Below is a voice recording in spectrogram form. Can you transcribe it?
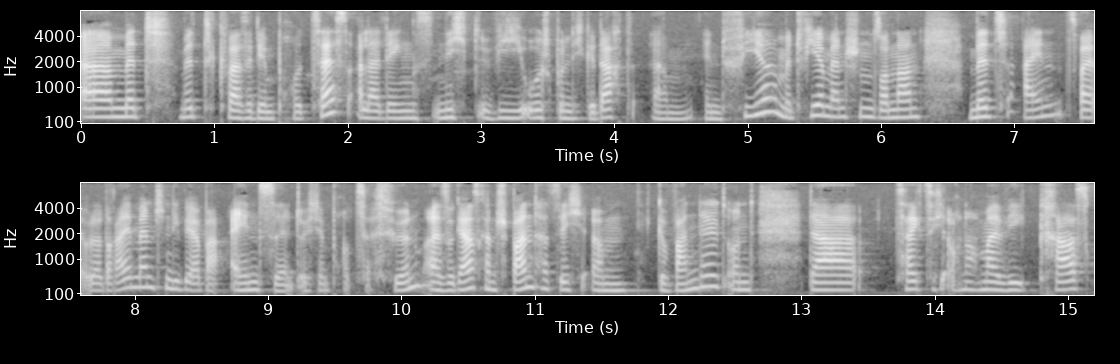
äh, mit, mit quasi dem Prozess, allerdings nicht wie ursprünglich gedacht ähm, in vier, mit vier Menschen, sondern mit ein, zwei oder drei Menschen, die wir aber einzeln durch den Prozess führen. Also ganz, ganz spannend, hat sich ähm, gewandelt und da zeigt sich auch nochmal, wie krass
